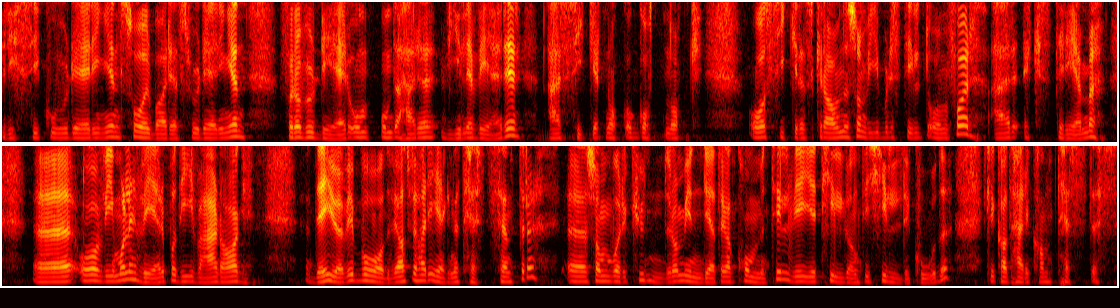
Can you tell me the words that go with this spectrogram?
risikovurderingen, sårbarhetsvurderingen, for å vurdere om, om det her vi leverer, er sikkert nok og godt nok. Og sikkerhetskravene som vi blir stilt overfor, er ekstreme. Eh, og vi må levere på de hver dag. Det gjør vi både ved at vi har egne testsentre eh, som våre kunder og myndigheter kan komme til. Vi gir tilgang til kildekode, slik at dette kan testes.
